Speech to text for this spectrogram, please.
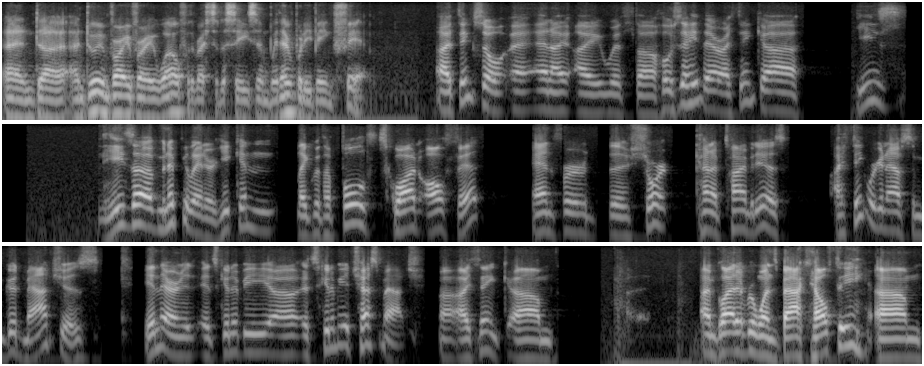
and uh, and doing very very well for the rest of the season with everybody being fit. I think so, and I, I with uh, Jose there, I think uh, he's he's a manipulator. He can like with a full squad all fit, and for the short kind of time it is, I think we're gonna have some good matches in there, and it, it's gonna be uh, it's gonna be a chess match. Uh, I think. Um, I'm glad everyone's back healthy. Um,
